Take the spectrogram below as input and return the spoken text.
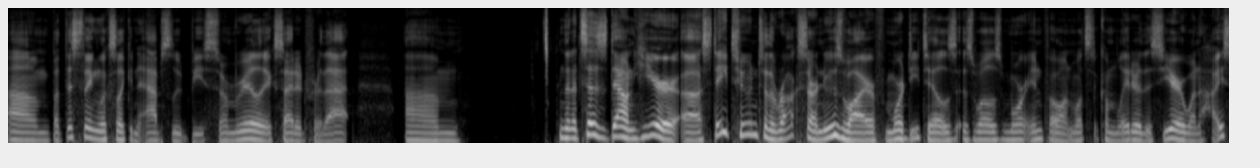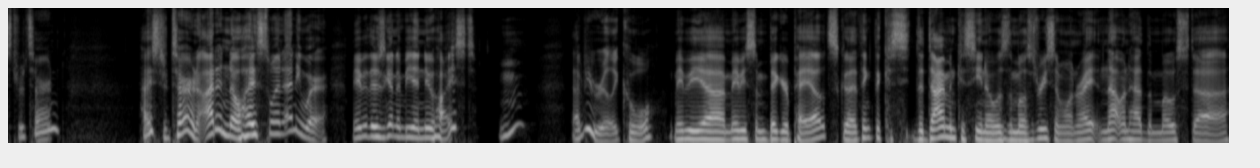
Um, but this thing looks like an absolute beast, so I'm really excited for that. Um, and then it says down here, uh, stay tuned to the Rockstar Newswire for more details as well as more info on what's to come later this year when Heist return. Heist return. I didn't know Heist went anywhere. Maybe there's going to be a new Heist. Hmm? That'd be really cool. Maybe uh, maybe some bigger payouts because I think the cas- the Diamond Casino was the most recent one, right? And that one had the most uh,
